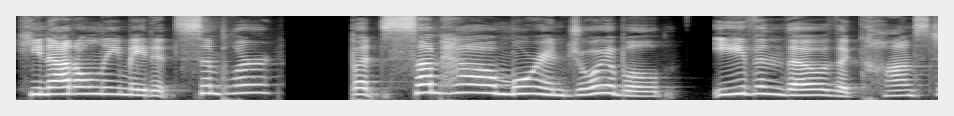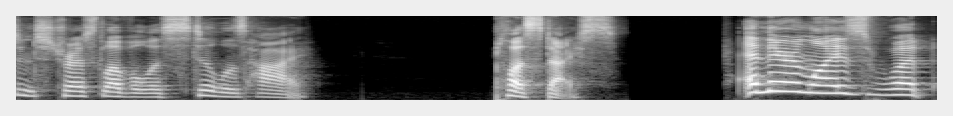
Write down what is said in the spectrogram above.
He not only made it simpler, but somehow more enjoyable, even though the constant stress level is still as high. Plus dice. And therein lies what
